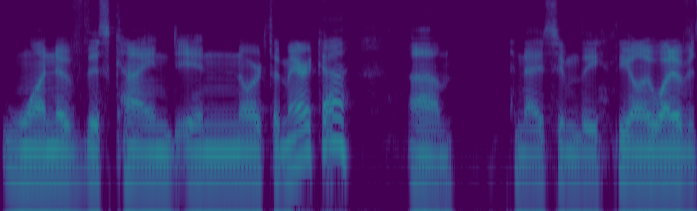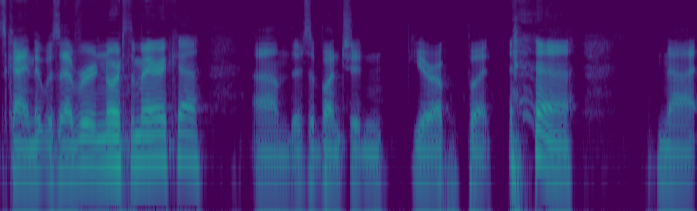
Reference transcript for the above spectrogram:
one of this kind in North America, um, and I assume the the only one of its kind that was ever in North America. Um, there's a bunch in Europe, but not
